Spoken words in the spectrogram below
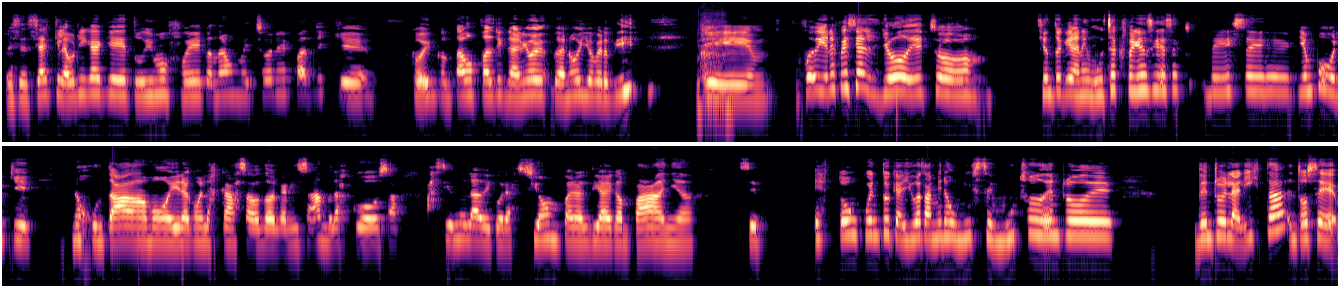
presencial, que la única que tuvimos fue cuando éramos mechones, Patrick, que como bien contamos, Patrick ganó, y yo perdí. Eh, fue bien especial. Yo, de hecho, siento que gané mucha experiencia de ese, de ese tiempo porque nos juntábamos, era con las casas, organizando las cosas, haciendo la decoración para el día de campaña, es todo un cuento que ayuda también a unirse mucho dentro de, dentro de la lista. Entonces,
